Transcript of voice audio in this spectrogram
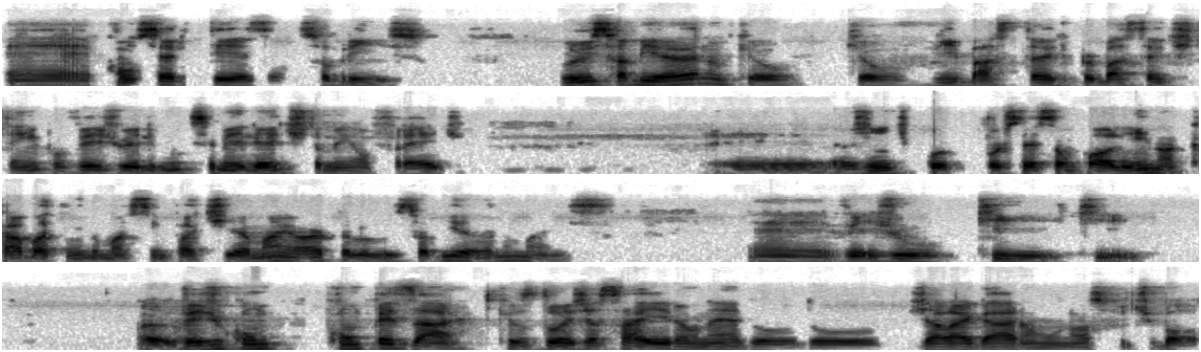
é, com certeza sobre isso. Luiz Fabiano, que eu, que eu vi bastante por bastante tempo, vejo ele muito semelhante também ao Fred. É, a gente, por, por ser São Paulino, acaba tendo uma simpatia maior pelo Luiz Fabiano, mas é, vejo que, que vejo com, com pesar que os dois já saíram, né, do, do, já largaram o nosso futebol.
